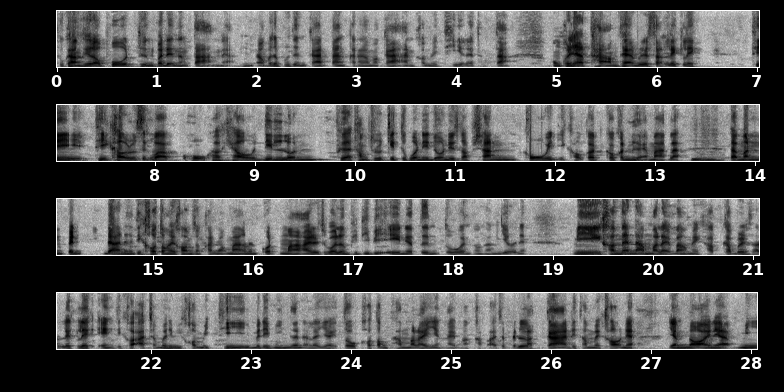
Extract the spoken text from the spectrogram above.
ทุกครั้งที่เราพูดถึงประเด็นต่างๆเนี่ยเราก็จะพูดถึงการตั้งคณะกรรมการคอมมิชชั่อะไรต่างๆ ผมขออนุญาตถามแทนบริษัทเล็ก ๆ ที่ที่เขารู้สึกว่าโอ้โหเขาเขาดิ้นรนเพื่อทำธุรกิจทุกวันนี้โดน disruption โควิดอีกเขาก็เขาก็เหนื่อยมากแล้ว แต่มันเป็นอีกด้านหนึ่งที่เขาต้องให้ความสำคัญมากๆเรื่องกฎหมายโดยเฉพาะเรื่อง PDPA เนี่ยตื่นตัวกันค่อนข้างเยอะเนี่ย มีคำแนะนำอะไรบ้างไหมครับกับบริษัทเล็ก ๆ เองที่เขาอาจจะไม่ได้มีคอมมิชชั่ไม่ได้มีเงินอะไรใหญ่โตเขาต้องทำอะไรยังไงบ้างครับ อาจจะเป็นหลักการที่ทำให้เขาเนี่ยอย่างน้อยเนี่ยมี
